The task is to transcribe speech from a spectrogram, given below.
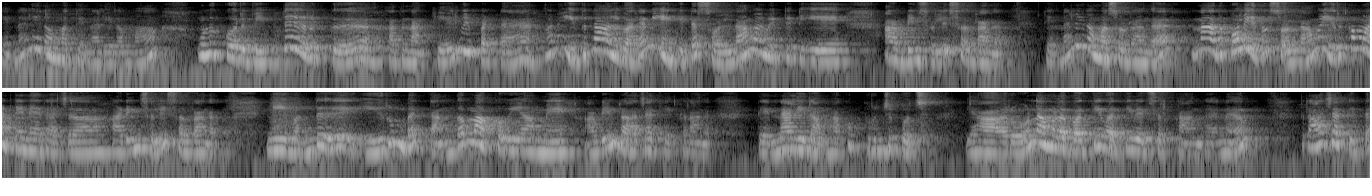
தென்னாலிராமா தென்னாலிராமா உனக்கு ஒரு வித்தை இருக்கு. அது நான் கேள்விப்பட்டேன். ஆனால் இது நாள் வரை நீ என்கிட்ட சொல்லாமல் விட்டுட்டியே அப்படின்னு சொல்லி சொல்கிறாங்க தென்னாலிராமா சொல்கிறாங்க நான் அது போல் எதுவும் சொல்லாமல் இருக்க மாட்டேனே ராஜா அப்படின்னு சொல்லி சொல்கிறாங்க நீ வந்து இரும்பை தங்கமாக்குவியாமே அப்படின்னு ராஜா கேட்குறாங்க தென்னாலிராமாவுக்கு புரிஞ்சு போச்சு. யாரோ நம்மளை பற்றி வத்தி வச்சுருக்காங்கன்னு ராஜா கிட்ட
